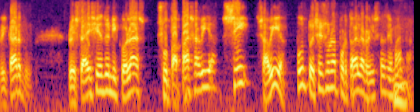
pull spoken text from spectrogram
Ricardo, lo está diciendo Nicolás, ¿su papá sabía? Sí, sabía. Punto. Esa es una portada de la revista Semana.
